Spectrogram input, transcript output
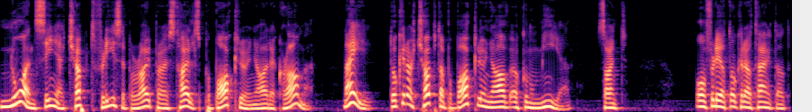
noensinne kjøpt fliser på Right Price Tiles på bakgrunn av reklamen? Nei, dere har kjøpt det på bakgrunn av økonomien. Sant? Og fordi at dere har tenkt at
